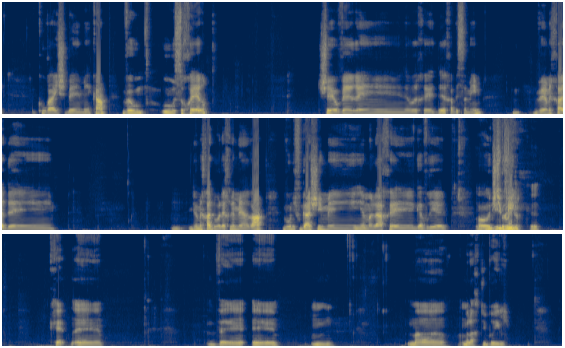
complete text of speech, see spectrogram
קורייש במכה והוא הוא סוחר שעובר אה, לאורך אה, דרך הבשמים ויום אחד אה, יום אחד הוא הולך למערה והוא נפגש עם אה, המלאך אה, גבריאל או ג'יבריל. כן. כן. המלאך ג'יבריל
